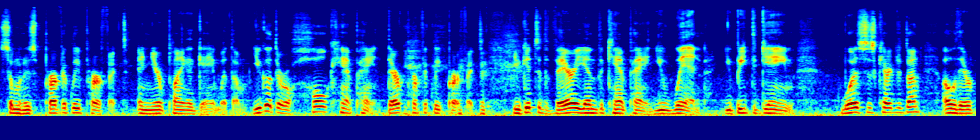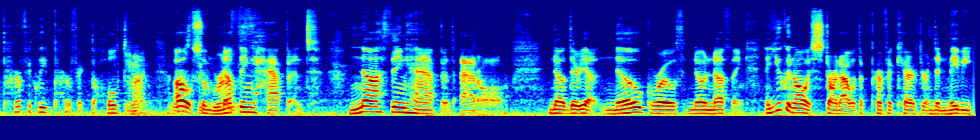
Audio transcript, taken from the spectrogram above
someone who's perfectly perfect and you're playing a game with them. You go through a whole campaign, they're perfectly perfect. you get to the very end of the campaign, you win, you beat the game. What has this character done? Oh, they were perfectly perfect the whole time. where's oh, so growth? nothing happened. Nothing happened at all. No, there, yeah, no growth, no nothing. Now you can always start out with a perfect character, and then maybe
